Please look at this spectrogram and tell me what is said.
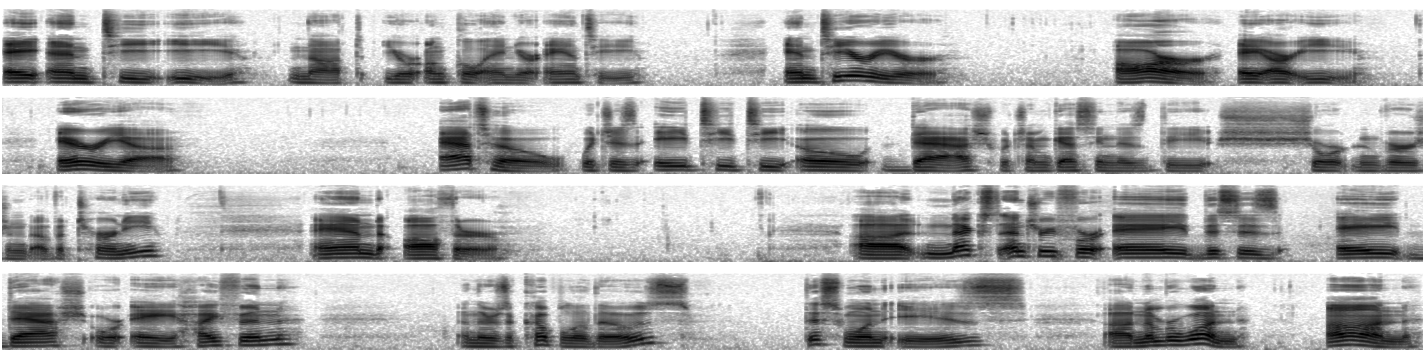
A N T E, not your uncle and your auntie, anterior, R, A R E, area, ATTO, which is A T T O dash, which I'm guessing is the shortened version of attorney, and author. Uh, next entry for A, this is A dash or A hyphen, and there's a couple of those. This one is uh, number one, on,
